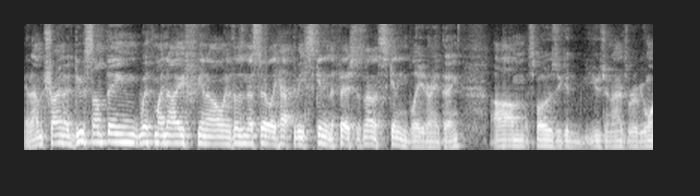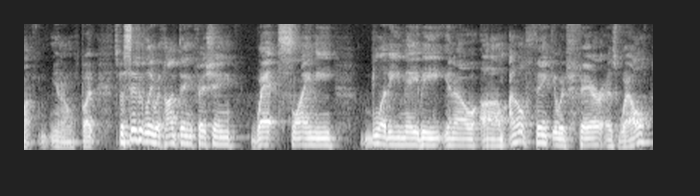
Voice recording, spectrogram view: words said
and I'm trying to do something with my knife, you know, and it doesn't necessarily have to be skinning the fish. It's not a skinning blade or anything. Um, I suppose you could use your knives whatever you want, you know, but specifically with hunting, fishing, wet, slimy, bloody maybe, you know, um, I don't think it would fare as well.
